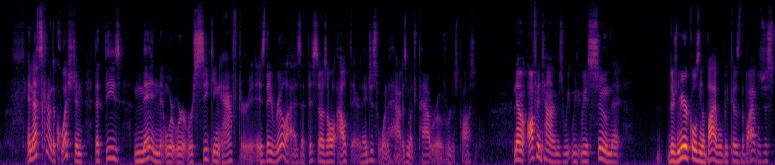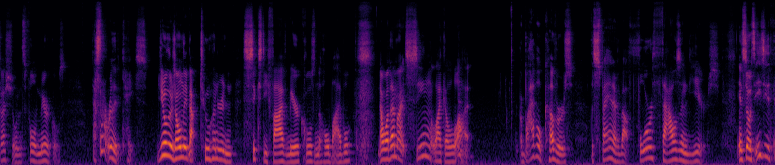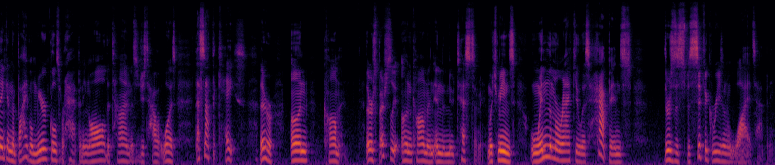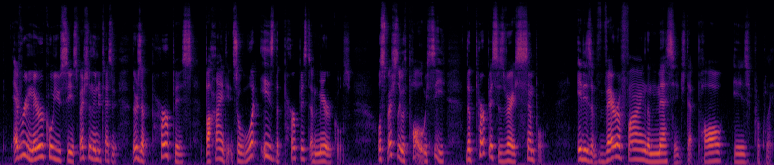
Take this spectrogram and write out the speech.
And that's kind of the question that these men were, were, were seeking after is they realize that this is all out there. They just want to have as much power over it as possible. Now, oftentimes we, we, we assume that there's miracles in the Bible because the Bible is just special and it's full of miracles. That's not really the case. You know, there's only about 265 miracles in the whole Bible. Now, while that might seem like a lot, the Bible covers the span of about 4,000 years. And so it's easy to think in the Bible miracles were happening all the time. This is just how it was. That's not the case. They're uncommon. They're especially uncommon in the New Testament, which means when the miraculous happens, there's a specific reason why it's happening. Every miracle you see, especially in the New Testament, there's a purpose behind it. So, what is the purpose of miracles? Well, especially with Paul, what we see, the purpose is very simple it is verifying the message that Paul is proclaiming.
